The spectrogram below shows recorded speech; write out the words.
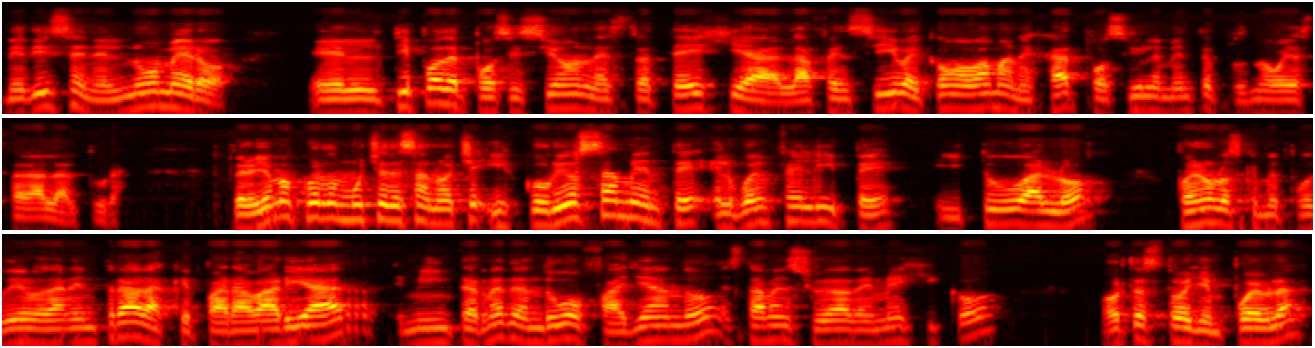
me dicen el número, el tipo de posición, la estrategia, la ofensiva y cómo va a manejar, posiblemente pues no voy a estar a la altura. Pero yo me acuerdo mucho de esa noche y curiosamente el buen Felipe y tú, Alo, fueron los que me pudieron dar entrada, que para variar, mi internet anduvo fallando, estaba en Ciudad de México, ahorita estoy en Puebla,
